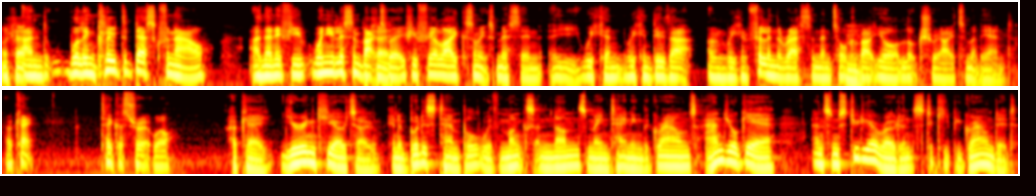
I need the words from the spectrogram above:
okay and we'll include the desk for now. And then if you when you listen back to it, if you feel like something's missing, uh, we can we can do that and we can fill in the rest and then talk about your luxury item at the end. Okay, take us through it, Will. Okay, you're in Kyoto, in a Buddhist temple with monks and nuns maintaining the grounds and your gear, and some studio rodents to keep you grounded.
